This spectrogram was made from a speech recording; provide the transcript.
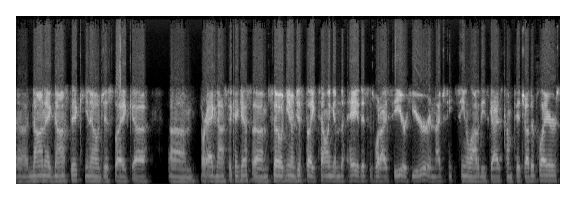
uh, non-agnostic, you know, just like uh, um, or agnostic, I guess. Um, so you know, just like telling them that, hey, this is what I see or hear, and I've seen, seen a lot of these guys come pitch other players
